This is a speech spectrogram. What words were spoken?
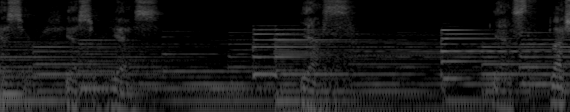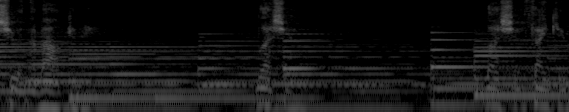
Yes, sir. Yes, sir. Yes. Yes. Yes. Bless you in the balcony. Bless you. Bless you. Thank you.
